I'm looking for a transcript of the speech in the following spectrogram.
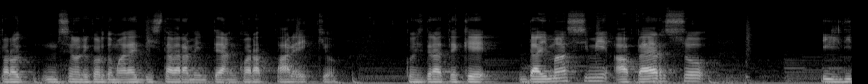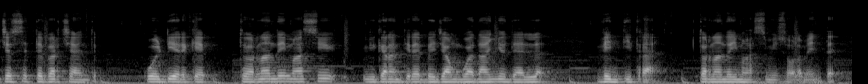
però mm, se non ricordo male dista veramente ancora parecchio. Considerate che dai massimi ha perso il 17%, vuol dire che tornando ai massimi vi garantirebbe già un guadagno del 23, tornando ai massimi solamente.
